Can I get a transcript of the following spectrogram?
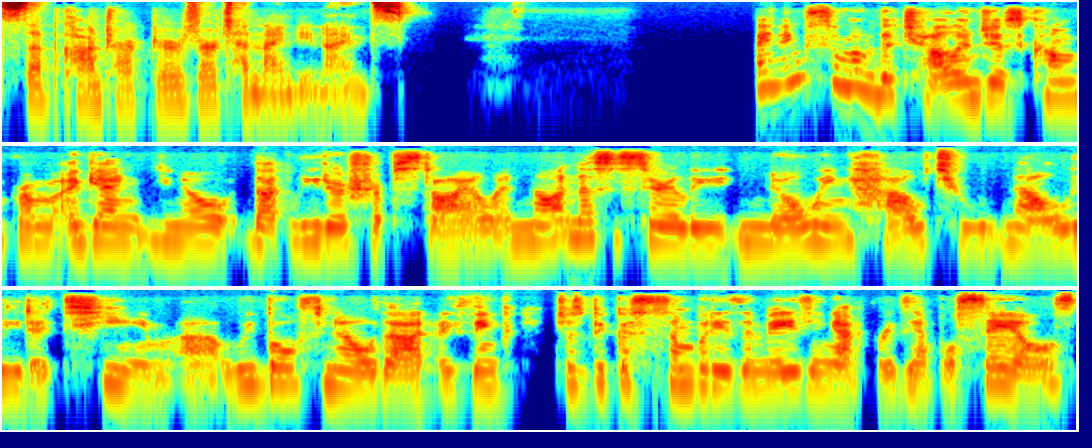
subcontractors or 1099s? I think some of the challenges come from, again, you know, that leadership style and not necessarily knowing how to now lead a team. Uh, we both know that I think just because somebody is amazing at, for example, sales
